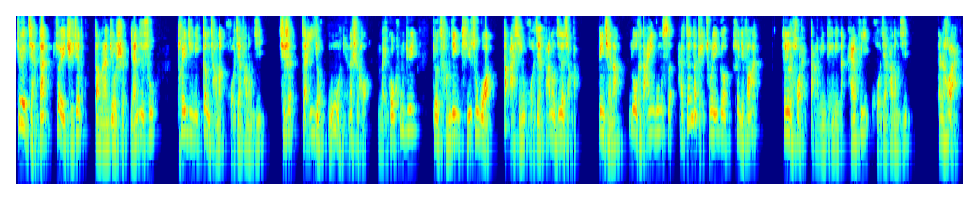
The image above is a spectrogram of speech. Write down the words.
最简单、最直接的，当然就是研制出推进力更强的火箭发动机。其实，在一九五五年的时候，美国空军就曾经提出过大型火箭发动机的想法，并且呢，洛克达因公司还真的给出了一个设计方案，这就是后来大名鼎鼎的 F 一火箭发动机。但是后来，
